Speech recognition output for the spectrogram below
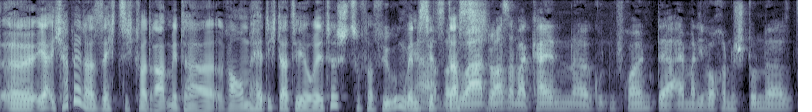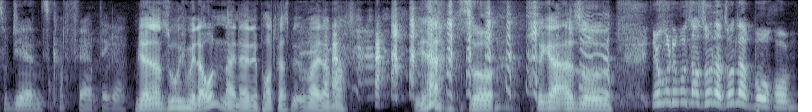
Äh, ja, ich habe ja da 60 Quadratmeter Raum, hätte ich da theoretisch zur Verfügung, wenn es Ja, jetzt aber das. Du, ha- du hast aber keinen äh, guten Freund, der einmal die Woche eine Stunde zu dir ins Kaff fährt, Digga. ja, dann suche ich mir da unten einen, der den Podcast mit mir weitermacht. ja, so, Digga, also, Junge, du musst auch so oder so nach Bochum.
